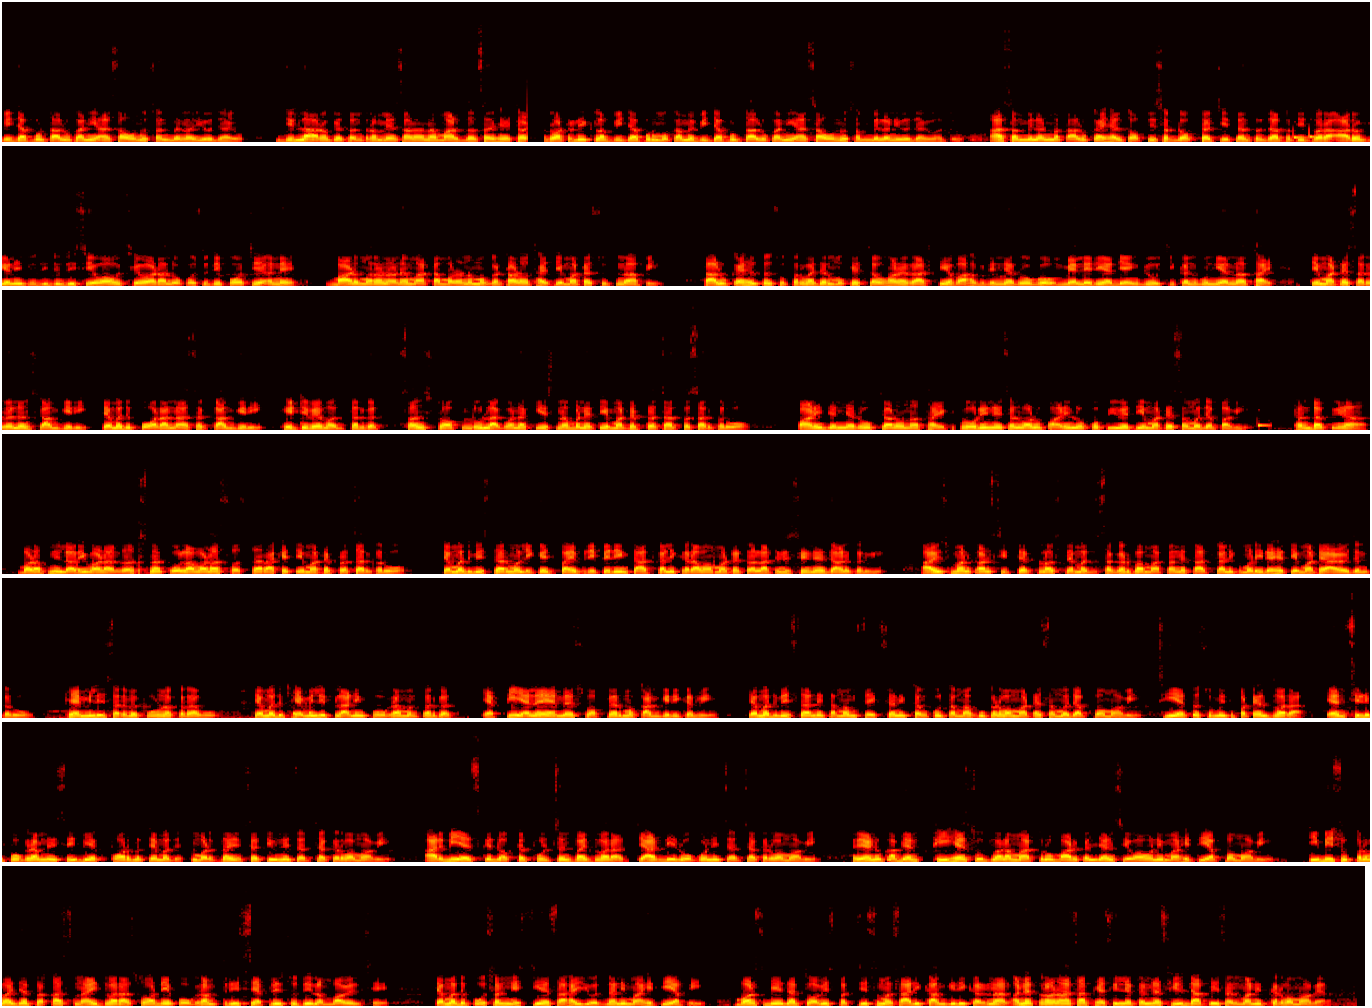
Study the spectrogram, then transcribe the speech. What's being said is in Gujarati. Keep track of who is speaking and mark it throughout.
Speaker 1: વિજાપુર તાલુકાની આશાઓનું સંમેલન યોજાયું. જિલ્લા આરોગ્ય તંત્ર મહેસાણાના માર્ગદર્શન હેઠળ રોટરી ક્લબ વિજાપુર મુકામે વિજાપુર તાલુકાની આશાઓનું સંમેલન યોજાયું હતું. આ સંમેલનમાં taluka health officer doctor Chetan Prajapati દ્વારા આરોગ્યની જુદી જુદી સેવાઓ છેવાડા લોકો સુધી પહોંચે અને બાળમરણ અને માતા મરણોમાં ઘટાડો થાય તે માટે સૂચના આપી. તાલુકા હેલ્થ સુપરવાઇઝર મુકેશ ચૌહાણે રાષ્ટ્રીય વાહકજન્ય રોગો, મેલેરિયા, ડેન્ગ્યુ, ચિકનગુનિયા ન થાય તે માટે સર્વેલન્સ કામગીરી તેમજ પોરાનાશક કામગીરી હીટવેવ અંતર્ગત સનસ્ટોક લૂ લાગવાના કેસ ન બને તે માટે પ્રચાર પ્રસાર કરવો. પાણીજન્ય રોગચાળો ન થાય ક્લોરિનેશનવાળું પાણી લોકો પીવે તે માટે સમજ અપાવી. ઠંડા પીણા, બરફની લારીવાળા, રસના કોલાવાળા સ્વચ્છતા રાખે તે માટે પ્રચાર કરવો. તેમજ વિસ્તારમાં લીકેજ પાઇપ રિપેરિંગ તાત્કાલિક કરાવવા માટે તલાટીશ્રીને જાણ કરવી. આયુષ્માન કાર્ડ સિત્તેર પ્લસ તેમજ સગર્ભા માતાને તાત્કાલિક મળી રહે તે માટે આયોજન કરવું. ફેમિલી સર્વે પૂર્ણ કરાવવું. તેમજ ફેમિલી પ્લાનિંગ પ્રોગ્રામ અંતર્ગત એફપીએલએએમએસ સોફ્ટવેરમાં કામગીરી કરવી. તેમજ વિસ્તારની તમામ શૈક્ષણિક સંકુલ તમાકુ કરવા માટે સમજ આપવામાં આવી. સીએચ સુમિત પટેલ દ્વારા એનસીડી પ્રોગ્રામની સીબીએક ફોર્મ તેમજ મળતા ઇન્સેન્ટિવની ચર્ચા કરવામાં આવી. આરબીએસકે ડોક્ટર ફૂલચંદભાઈ દ્વારા ચાર ડી રોગોની ચર્ચા કરવામાં આવી. રેણુકાબેન ફિહેસુ દ્વારા માતૃ બાળ કલ્યાણ સેવાઓની માહિતી આપવામાં આવી. ટીબી સુપરવાઇઝર પ્રકાશ નાઈ દ્વારા સો ડે પ્રોગ્રામ ત્રીસ એપ્રિલ સુધી લંબાવેલ છે. તેમજ પોષણ નિશ્ચય સહાય યોજનાની માહિતી આપી. વર્ષ બે હજાર ચોવીસ પચીસમાં સારી કામગીરી કરનાર અને ત્રણ આશા ફેસિલેટરને શિલ્ડ આપી સન્માનિત કરવામાં આવ્યા.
